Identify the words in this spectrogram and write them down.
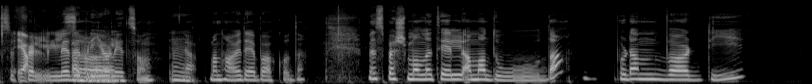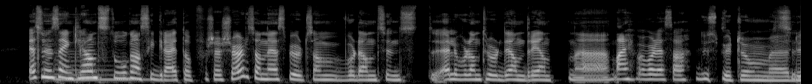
Selvfølgelig. Ja. Det blir jo litt sånn. Mm. Ja, man har jo det i bakhodet. Men spørsmålene til Amadou, da? Hvordan var de? Jeg syns egentlig han sto ganske greit opp for seg sjøl. Sånn jeg spurte sånn, hvordan syns du Eller hvordan tror du de andre jentene Nei, hva var det jeg sa? Du spurte om eh, du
